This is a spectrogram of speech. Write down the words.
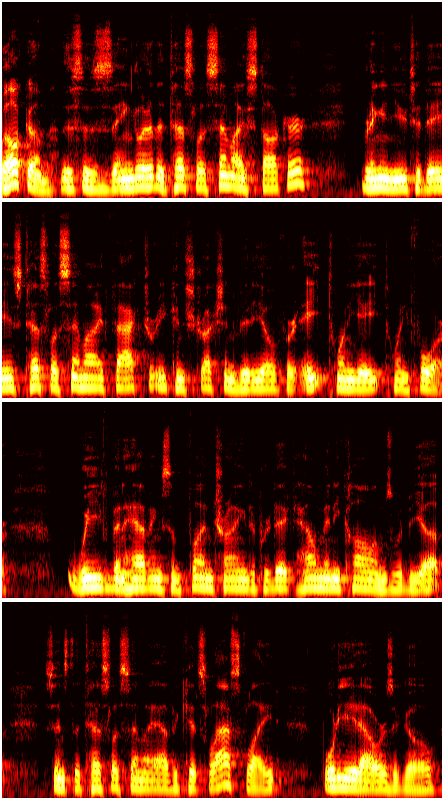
Welcome. This is Zanegler, the Tesla Semi Stalker, bringing you today's Tesla Semi factory construction video for 82824. We've been having some fun trying to predict how many columns would be up since the Tesla Semi Advocate's last flight 48 hours ago.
